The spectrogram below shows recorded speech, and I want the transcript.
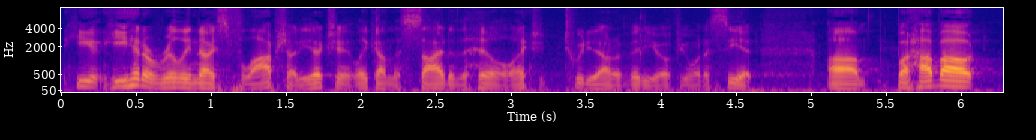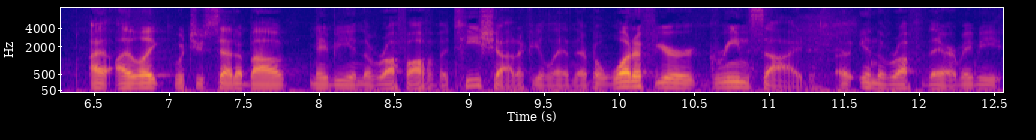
he he hit a really nice flop shot. He actually like on the side of the hill. I actually tweeted out a video if you want to see it. Um, but how about I, I like what you said about maybe in the rough off of a tee shot if you land there. But what if you're green side uh, in the rough there? Maybe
